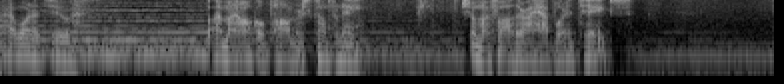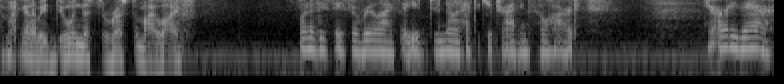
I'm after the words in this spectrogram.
I wanted to buy my Uncle Palmer's company, show my father I have what it takes. Am I going to be doing this the rest of my life? One of these days, you'll realize that you do not have to keep driving so hard. You're already there.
